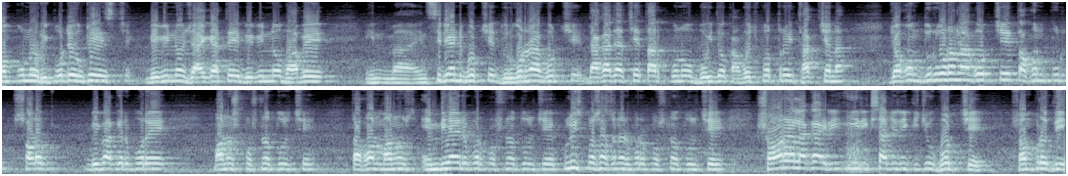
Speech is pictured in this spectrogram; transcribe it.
সম্পূর্ণ রিপোর্টে উঠে এসছে। বিভিন্ন জায়গাতে বিভিন্নভাবে ইনসিডেন্ট ঘটছে, দুর্ঘটনা ঘটছে। দেখা যাচ্ছে তার কোনো বৈধ কাগজপত্রই থাকছে না। যখন দুর্ঘটনা ঘটছে, তখন সড়ক বিভাগের উপরে মানুষ প্রশ্ন তুলছে। তখন মানুষ এমবিআইয়ের উপর প্রশ্ন তুলছে, পুলিশ প্রশাসনের উপর প্রশ্ন তুলছে, শহর এলাকায় ই রিক্সা যদি কিছু ঘটছে, সম্প্রতি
